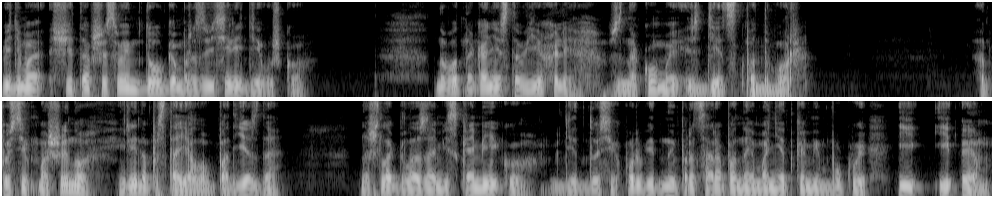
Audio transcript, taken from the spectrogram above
видимо, считавший своим долгом развеселить девушку. Ну вот, наконец-то въехали в знакомый с детства двор. Отпустив машину, Ирина постояла у подъезда, нашла глазами скамейку, где до сих пор видны процарапанные монетками буквы И и М.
